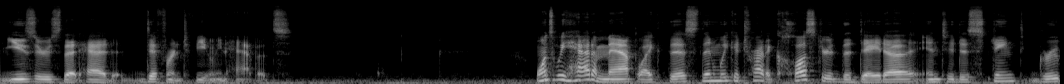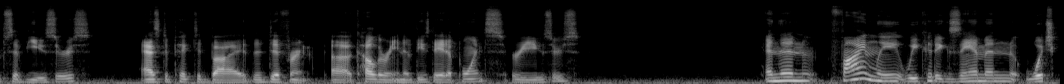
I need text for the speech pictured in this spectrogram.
users that had different viewing habits. Once we had a map like this, then we could try to cluster the data into distinct groups of users as depicted by the different uh, coloring of these data points or users. And then finally, we could examine which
